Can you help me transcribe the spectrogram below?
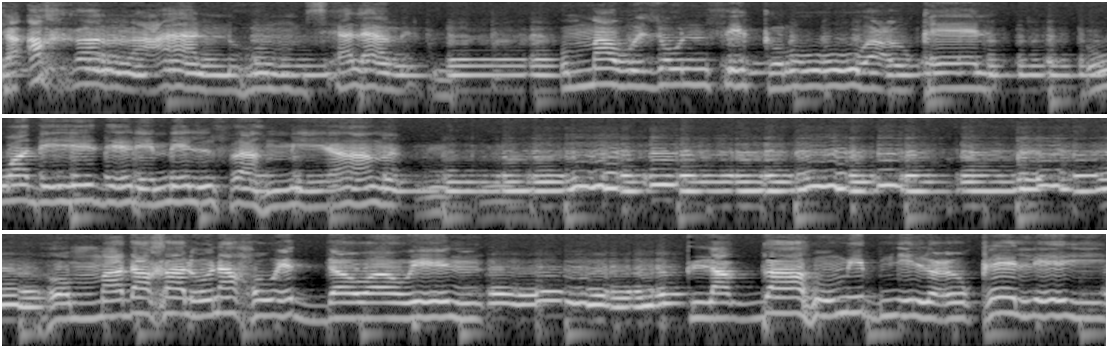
تأخر عنهم سلام. وموزون فكره وعقيل. ودي يدري من الفهم ياما هم دخلوا نحو الدواوين. تلقاهم ابن العقيلي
